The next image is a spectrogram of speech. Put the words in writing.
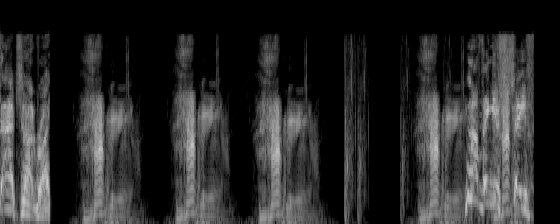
That's not right. Nothing is safe.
